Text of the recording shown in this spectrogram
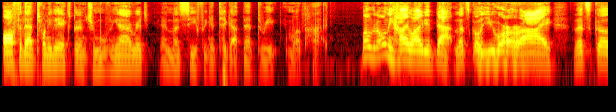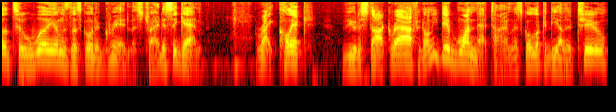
off of that 20 day exponential moving average. And let's see if we can take out that three month high. Well, it only highlighted that. Let's go URI. Let's go to Williams. Let's go to Grid. Let's try this again. Right click, view the stock graph. It only did one that time. Let's go look at the other two.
